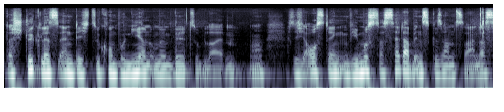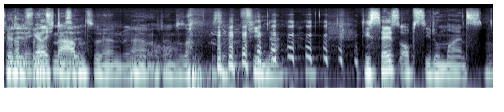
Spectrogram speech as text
das Stück letztendlich zu komponieren, um im Bild zu bleiben. Ne? Sich ausdenken, wie muss das Setup insgesamt sein. Das Für den ganzen diese, Abend zu hören, wenn ja, du oh, so. Vielen Dank. Die Sales Ops, die du meinst, ne?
